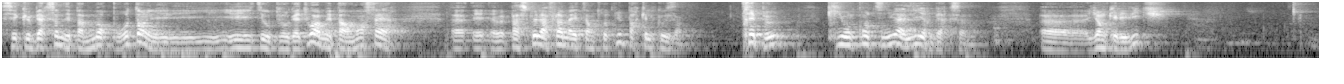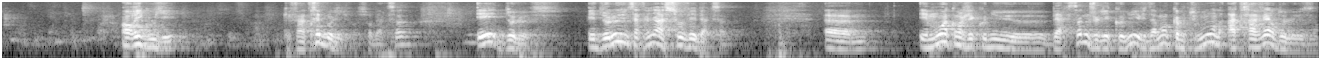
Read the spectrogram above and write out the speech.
c'est que Bergson n'est pas mort pour autant. Il, était au purgatoire, mais pas en enfer. Parce que la flamme a été entretenue par quelques-uns, très peu, qui ont continué à lire Bergson. Yankelevitch, Henri Gouillet, qui a fait un très beau livre sur Bergson, et Deleuze. Et Deleuze, d'une certaine manière, a sauvé Bergson. Euh, et moi, quand j'ai connu euh, Bergson, je l'ai connu évidemment, comme tout le monde, à travers Deleuze.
